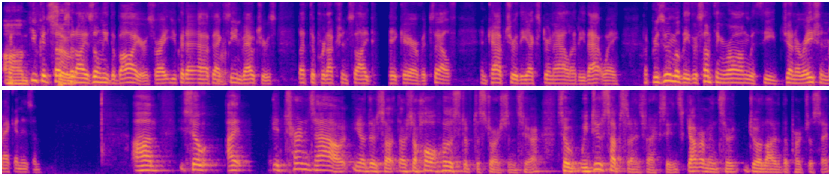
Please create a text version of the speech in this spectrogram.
Um, you could subsidize so, only the buyers, right? You could have vaccine right. vouchers, let the production side take care of itself and capture the externality that way. But presumably there's something wrong with the generation mechanism. Um, so I, it turns out, you know, there's a, there's a whole host of distortions here. So we do subsidize vaccines. Governments are, do a lot of the purchasing.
